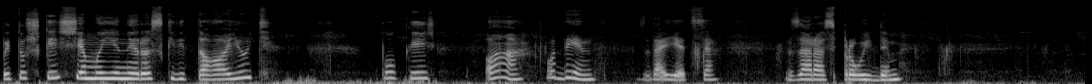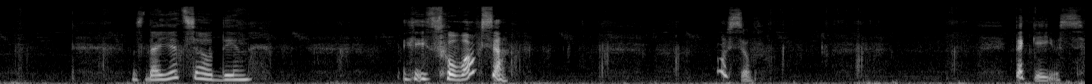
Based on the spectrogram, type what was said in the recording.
петушки ще мої не розквітають. Поки. А, один, здається. Зараз пройдемо. Здається, один. І сховався. Ось. о. Такий ось.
